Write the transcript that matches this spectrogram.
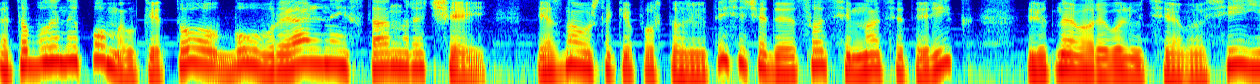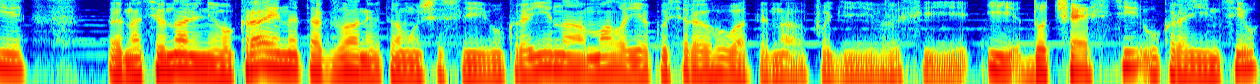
Е, То були не помилки, то був реальний стан речей. Я знову ж таки повторюю: 1917 рік, лютнева революція в Росії, е, національні окраїни, так звані, в тому числі Україна, мала якось реагувати на події в Росії. І до честі українців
